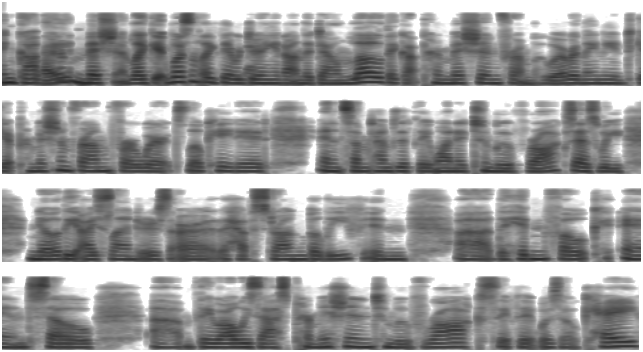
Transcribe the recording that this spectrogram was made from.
and got right? permission. Like it wasn't like they were yeah. doing it on the down low. They got permission from whoever they needed to get permission from for where it's located. And sometimes if they wanted to move rocks, as we know, the Icelanders are have strong belief in uh, the hidden folk, and so um, they always ask permission to move rocks if it was okay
